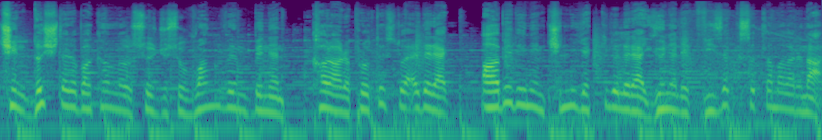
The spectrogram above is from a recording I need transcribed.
Çin Dışişleri Bakanlığı Sözcüsü Wang Wenbin'in kararı protesto ederek ABD'nin Çinli yetkililere yönelik vize kısıtlamalarına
